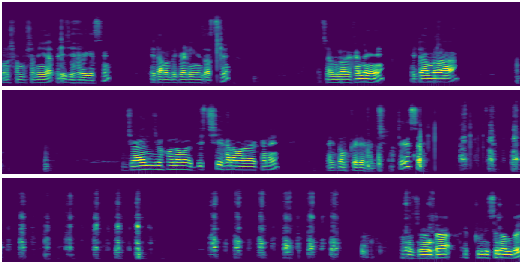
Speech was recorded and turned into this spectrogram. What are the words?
কোনো সমস্যা নেই আর, এই যে হয়ে গেছে। এটা আমাদের কাটিং এ যাচ্ছে। আচ্ছা আমরা এখানে, এটা আমরা জয়েন যখন আমরা দিচ্ছি, এখানে আমরা এখানে একদম কেটে ফেলছি, ঠিক আছে? জয়েন্টটা একটু নিচে নামবে।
